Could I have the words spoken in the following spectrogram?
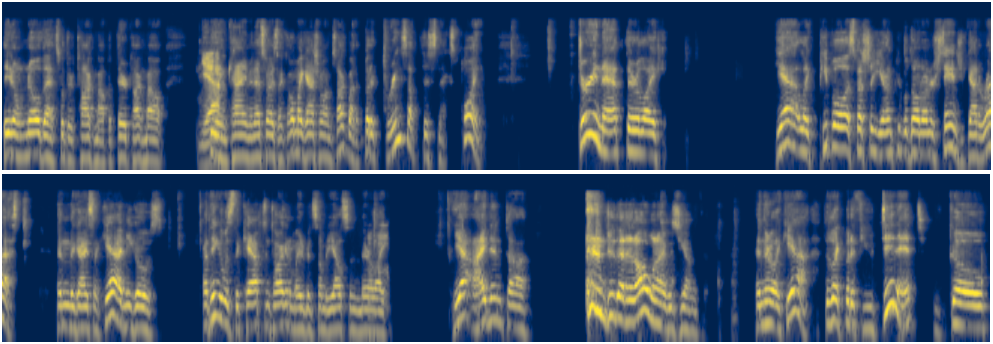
They don't know that's what they're talking about, but they're talking about yeah. being kind. And that's why I was like, oh my gosh, I want to talk about it. But it brings up this next point. During that, they're like, yeah, like people, especially young people, don't understand. You've got to rest. And the guy's like, yeah. And he goes, I think it was the captain talking. It might have been somebody else. And they're mm-hmm. like, yeah, I didn't uh, do that at all when I was younger. And they're like, yeah. They're like, but if you didn't go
